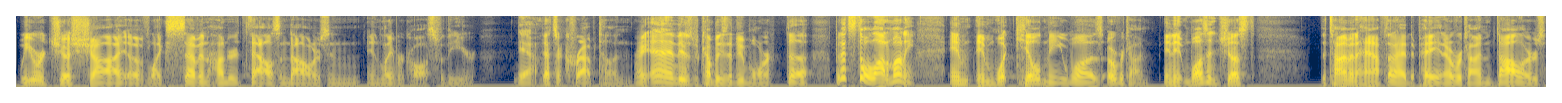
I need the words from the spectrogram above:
we were just shy of like $700,000 in, in labor costs for the year. Yeah. That's a crap ton, right? And there's companies that do more, duh. But that's still a lot of money. And and what killed me was overtime. And it wasn't just the time and a half that I had to pay in overtime dollars,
